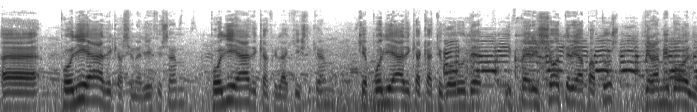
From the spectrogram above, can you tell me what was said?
Ε, πολύ άδικα συνελήφθησαν, πολύ άδικα φυλακίστηκαν και πολύ άδικα κατηγορούνται οι περισσότεροι από αυτούς, για να μην πω όλοι.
